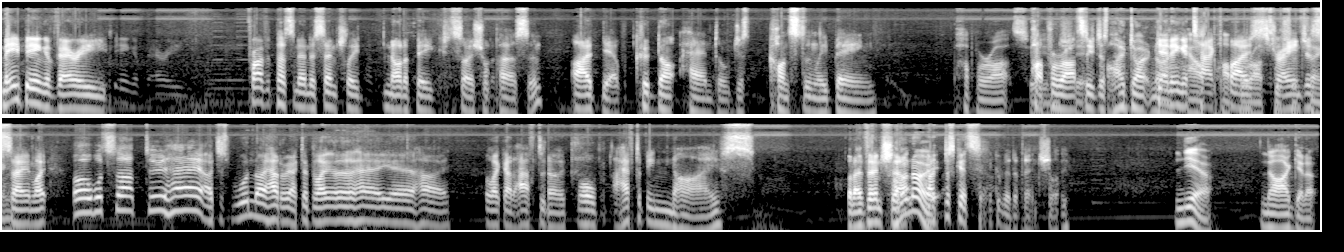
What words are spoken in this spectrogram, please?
me being a very private person and essentially not a big social person, I yeah could not handle just constantly being paparazzi. paparazzi, just I don't know getting attacked by strangers saying like, "Oh, what's up, dude? Hey!" I just wouldn't know how to react. I'd be like, uh, "Hey, yeah, hi." But, like I'd have to know. Well, I have to be nice. But eventually, I don't know. I'd just get sick of it eventually. Yeah. No, I get it.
